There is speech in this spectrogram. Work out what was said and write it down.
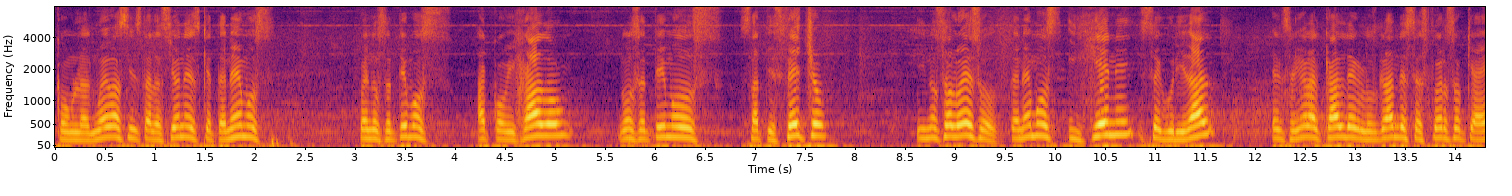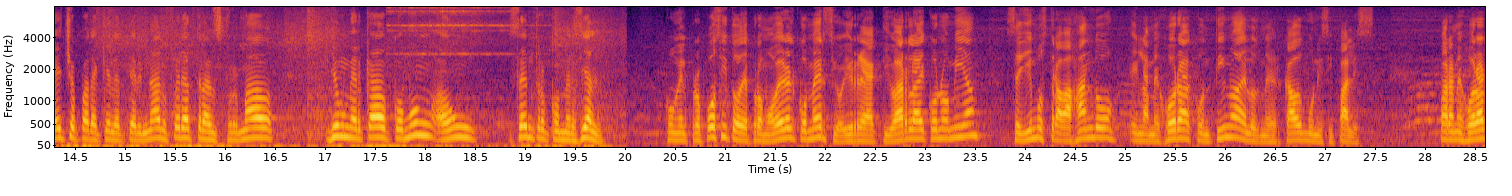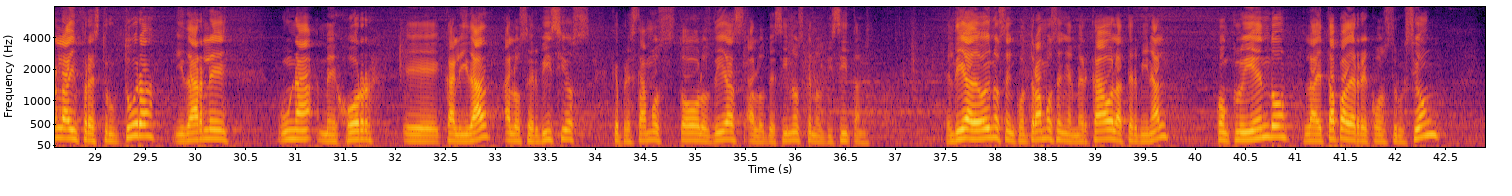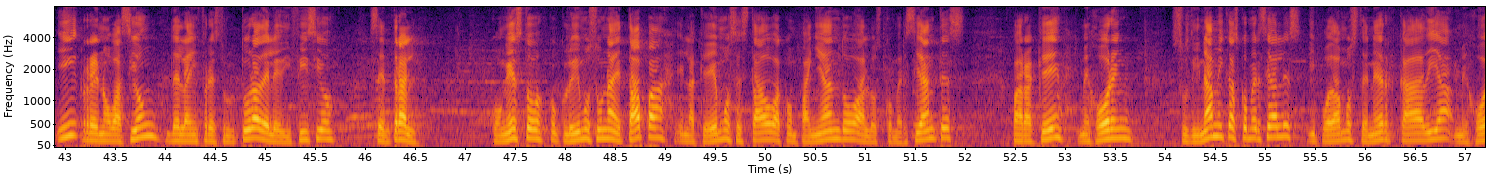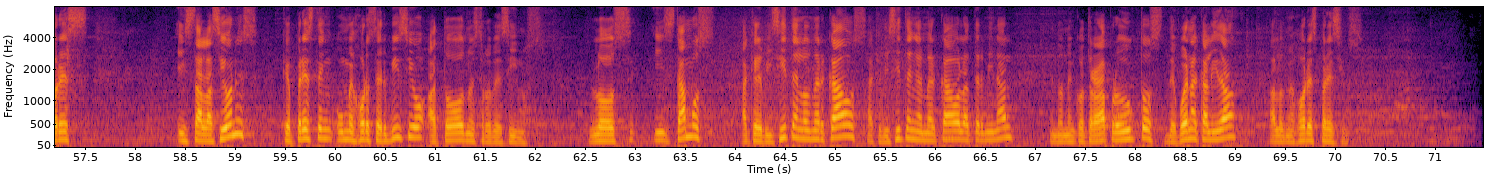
con las nuevas instalaciones que tenemos, pues nos sentimos acobijados, nos sentimos satisfechos y no solo eso, tenemos higiene, seguridad. El señor alcalde, los grandes esfuerzos que ha hecho para que la terminal fuera transformado de un mercado común a un centro comercial. Con el propósito de promover el comercio y reactivar la economía, seguimos trabajando en la mejora continua de los mercados municipales para mejorar la infraestructura y darle una mejor eh, calidad a los servicios que prestamos todos los días a los vecinos que nos visitan. El día de hoy nos encontramos en el mercado La Terminal, concluyendo la etapa de reconstrucción y renovación de la infraestructura del edificio central. Con esto concluimos una etapa en la que hemos estado acompañando a los comerciantes para que mejoren sus dinámicas comerciales y podamos tener cada día mejores instalaciones que presten un mejor servicio a todos nuestros vecinos. Los instamos a que visiten los mercados, a que visiten el mercado La Terminal, en donde encontrará productos de buena calidad a los mejores precios.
